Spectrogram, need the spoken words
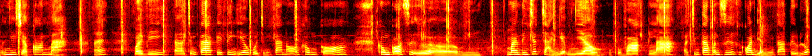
vẫn như trẻ con mà. Đấy. Bởi vì à, chúng ta cái tình yêu của chúng ta nó không có không có sự uh, mang tính chất trải nghiệm nhiều hoặc là à, chúng ta vẫn giữ cái quan điểm chúng ta từ lúc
